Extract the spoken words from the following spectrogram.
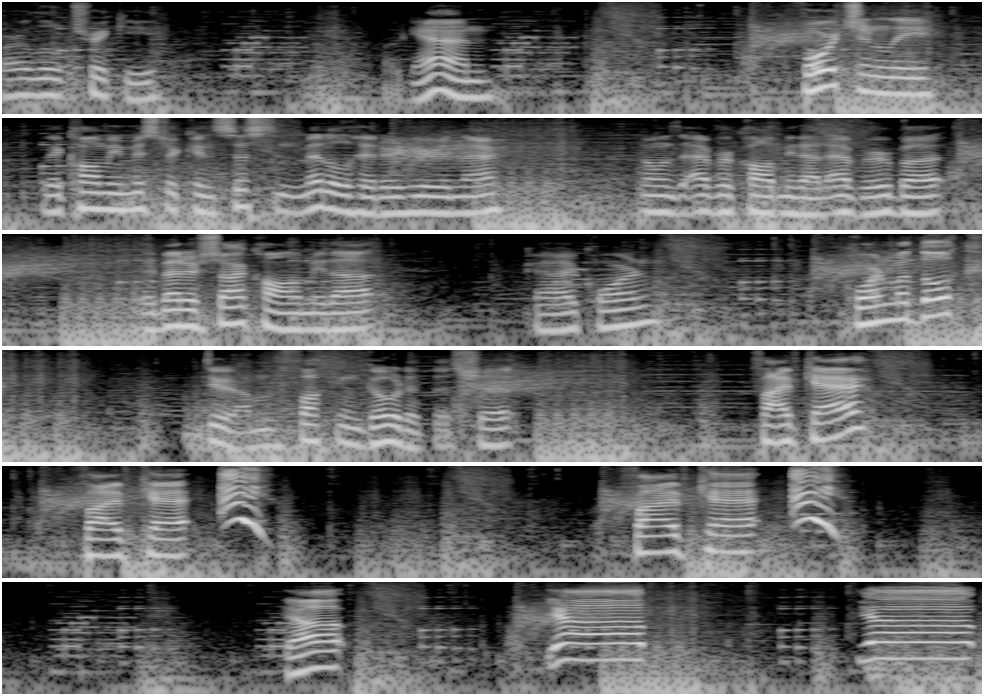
are a little tricky. Again. Fortunately, they call me Mr. Consistent Middle Hitter here and there. No one's ever called me that ever, but they better start calling me that. Okay, corn. Corn Madok? Dude, I'm a fucking goat at this shit. 5k? 5k. Hey! 5k. Yup. Yup. Yup.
